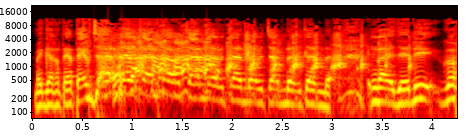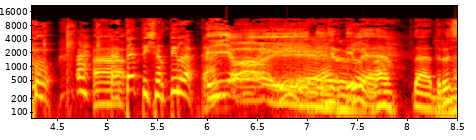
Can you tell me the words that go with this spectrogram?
Megang tete Bercanda Bercanda Bercanda Bercanda Bercanda Bercanda Enggak jadi Gue uh, Tete t-shirt tilap kan? Iya iya. T-shirt Aduh, lab. Nah terus.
